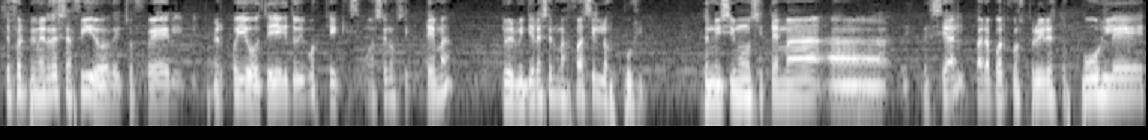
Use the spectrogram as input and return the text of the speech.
ese fue el primer desafío. De hecho, fue el primer cuello de botella que tuvimos que quisimos hacer un sistema que permitiera hacer más fácil los puzzles. Entonces, nos hicimos un sistema ah, especial para poder construir estos puzzles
